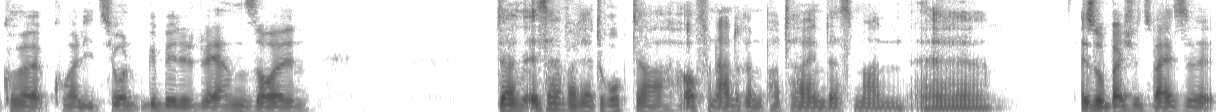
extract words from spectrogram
Ko Koalitionen gebildet werden sollen, dann ist einfach der Druck da, auch von anderen Parteien, dass man, äh, also beispielsweise,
